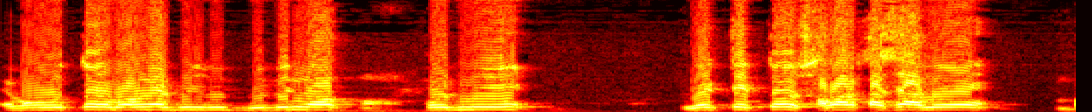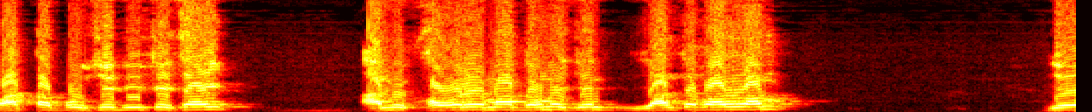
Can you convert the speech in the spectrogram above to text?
এবং উত্তরবঙ্গের বিভিন্ন কর্মী নেতৃত্ব সবার কাছে আমি বার্তা পৌঁছে দিতে চাই। আমি খবরের মাধ্যমে জানতে পারলাম যে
